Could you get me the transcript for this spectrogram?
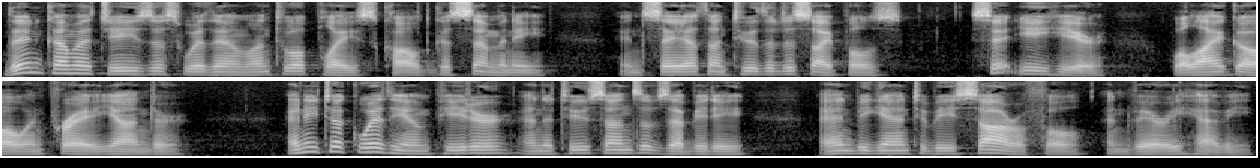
Then cometh Jesus with them unto a place called Gethsemane, and saith unto the disciples, Sit ye here, while I go and pray yonder. And he took with him Peter and the two sons of Zebedee, and began to be sorrowful and very heavy.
